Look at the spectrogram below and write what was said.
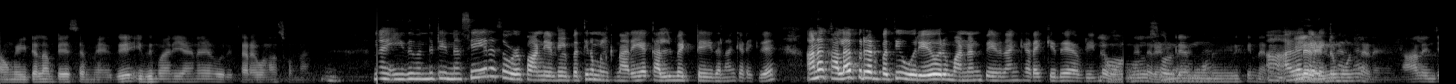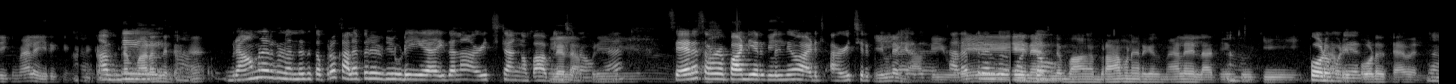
அவங்க கிட்ட எல்லாம் பேசும்போது இது மாதிரியான ஒரு தரவுலாம் சொன்னாங்க. இது வந்துட்டு என்ன சேர சோழ பாண்டியர்கள் பத்தி நம்மளுக்கு நிறைய கல்வெட்டு இதெல்லாம் கிடைக்குது. ஆனா கலப்பிரர் பத்தி ஒரே ஒரு மன்னன் பேர் தான் கிடைக்குது அப்படின்னு சொல்றாங்க. நாலஞ்சுக்கு மேல இருக்கு அப்படி பிராமணர்கள் வந்ததுக்கு அப்புறம் கலப்பிரர்களுடைய இதெல்லாம் அழிச்சிட்டாங்கப்பா அப்படின்னு சொன்னாங்க சேர சோழ பாண்டியர்களையும் அடி அழிச்சிருக்காங்க இல்லைங்க அப்படி நேரத்துல பிராமணர்கள் மேல எல்லாத்தையும் தூக்கி போட முடியாது. போட தேவையில்லை.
